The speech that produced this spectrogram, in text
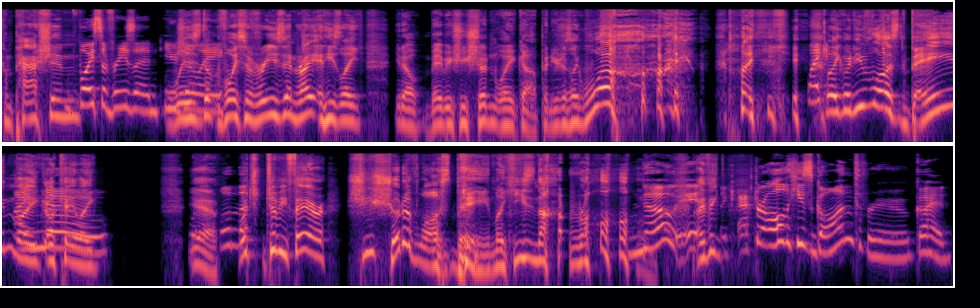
compassion, Voice of reason, usually. wisdom, voice of reason, right? And he's like, you know, maybe she shouldn't wake up. And you're just like, whoa. like, Like- like, when you've lost Bane, like, okay, like. yeah. well, no- Which, to be fair, she should have lost Baine. Like, he's not wrong. No, it, I think- like, after all he's gone through. Go ahead.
